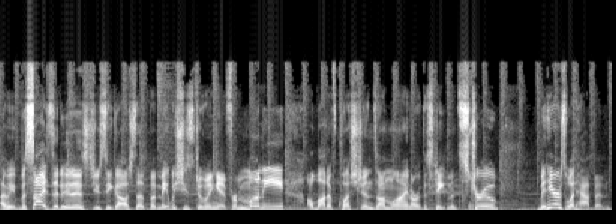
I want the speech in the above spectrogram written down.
I mean, besides that it is juicy gossip, but maybe she's doing it for money. A lot of questions online are the statements true? But here's what happened.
